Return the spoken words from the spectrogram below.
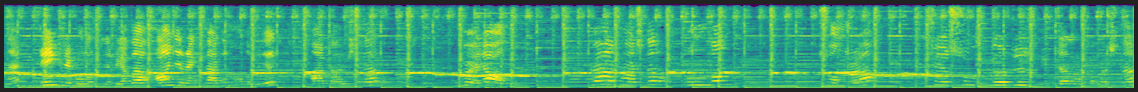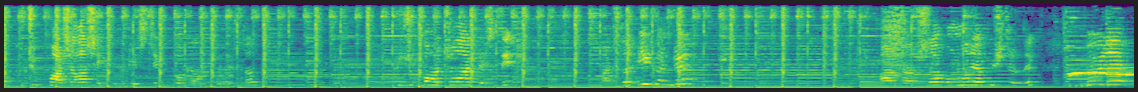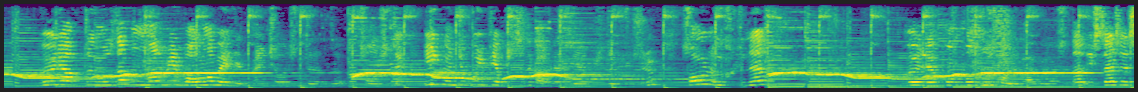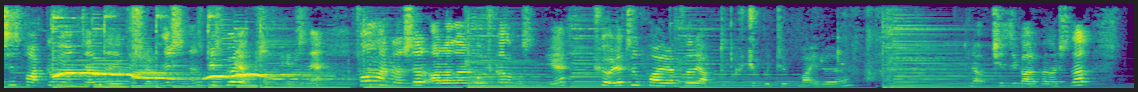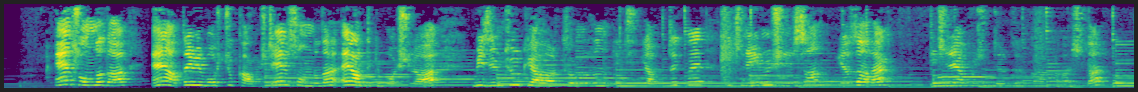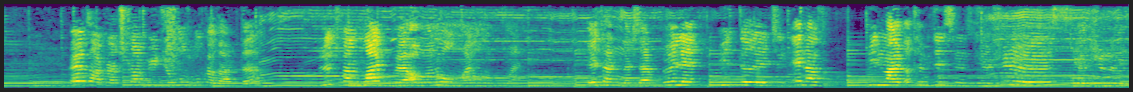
şöyle Türk bayrakları yaptık. Küçük bir Türk bayrağı. Çizdik arkadaşlar. En sonunda da en altta bir boşluk kalmıştı. En sonunda da en alttaki boşluğa bizim Türkiye haritamızın yaptık ve içine 23 Nisan yazarak içine yapıştırdık arkadaşlar. Evet arkadaşlar videomuz bu kadardı. Lütfen like ve abone olmayı unutmayın. Evet arkadaşlar böyle en az 1000 like atabilirsiniz. Görüşürüz. Görüşürüz.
